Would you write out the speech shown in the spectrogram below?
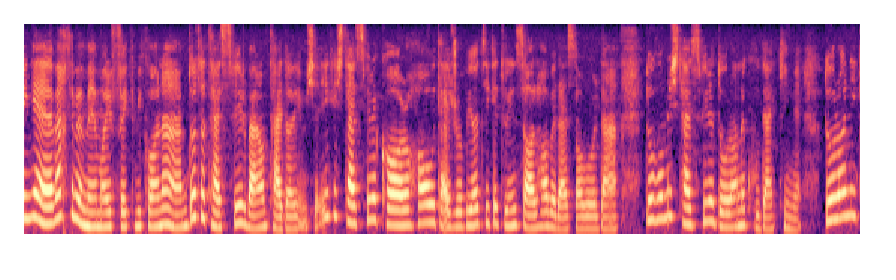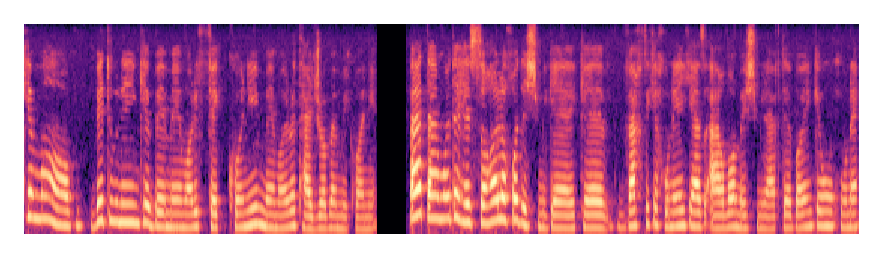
میگه وقتی به معماری فکر می‌کنم دو تا تصویر برام تداعی میشه. یکیش تصویر کارها و تجربیاتی که تو این سالها به دست آوردم. دومیش تصویر دوران کودکیمه. دورانی که ما بدون اینکه به معماری فکر کنیم معماری رو تجربه می‌کنیم. بعد در مورد حس و حال خودش میگه که وقتی که خونه یکی از اقوامش می‌رفته با اینکه اون خونه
